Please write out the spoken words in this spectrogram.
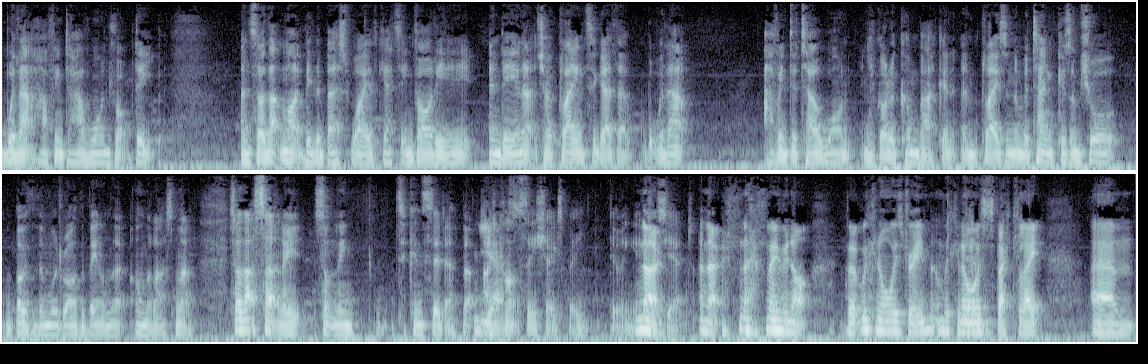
without having to have one drop deep. And so that might be the best way of getting Vardy and Iheanacho playing together, but without having to tell one you've got to come back and, and play as a number 10 because I'm sure both of them would rather be on the on the last man. So that's certainly something to consider, but yes. I can't see Shakespeare doing it no, yet. No, no, maybe not. But we can always dream and we can yeah. always speculate. Um,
